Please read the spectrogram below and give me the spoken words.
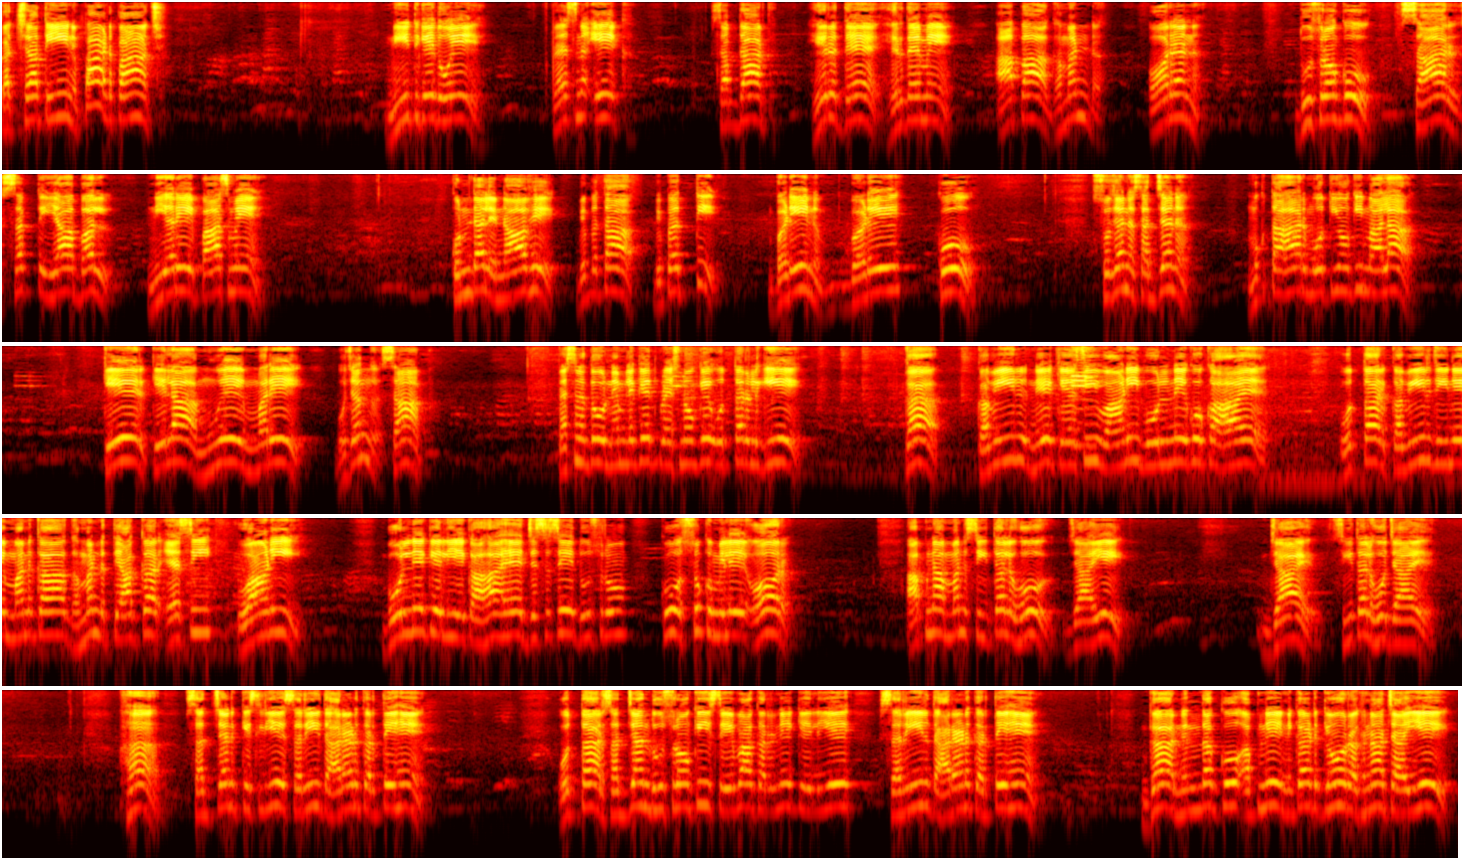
कक्षा तीन, पाठ पाँच। नीत के दोए प्रश्न एक, शब्दार्थ, हृदय हृदय में, आपा, घमंड, औरन। दूसरों को, सार शक्ति या बल, नियरे, पास में। कुंडल, नाभे, विपता, विपत्ति, बड़ेन, बड़े को। सुजन, सज्जन, मुक्ताहार, मोतियों की माला। केर, केला, मुए, मरे, भुजंग, सांप। प्रश्न दो, निम्नलिखित प्रश्नों के उत्तर लिखिए। का, कबीर ने कैसी वाणी बोलने को कहा है? उत्तर, कबीर जी ने मन का घमंड त्याग कर ऐसी वाणी बोलने के लिए कहा है, जिससे दूसरों को सुख मिले और अपना मन शीतल हो जाए। जाए, शीतल हो जाए। ह सज्जन किस लिए शरीर धारण करते हैं? उत्तर, सज्जन दूसरों की सेवा करने के लिए शरीर धारण करते हैं। ग, निंदक को अपने निकट क्यों रखना चाहिए?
